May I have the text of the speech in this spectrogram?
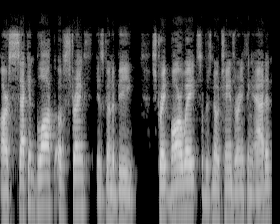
Our second block of strength is going to be straight bar weight so there's no chains or anything added.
